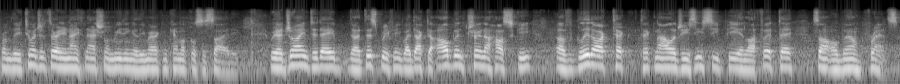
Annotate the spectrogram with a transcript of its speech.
from the 239th National Meeting of the American Chemical Society. We are joined today at this briefing by Dr. Albin Czernichowski of GlidArc Tech Technologies ECP in La Ferté, Saint-Aubin, France.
